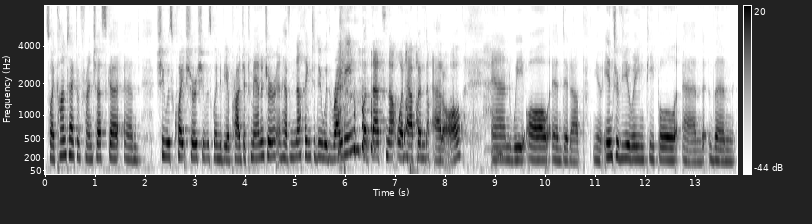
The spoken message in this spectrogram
So I contacted Francesca, and she was quite sure she was going to be a project manager and have nothing to do with writing, but that's not what happened at all. And we all ended up, you know, interviewing people and then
